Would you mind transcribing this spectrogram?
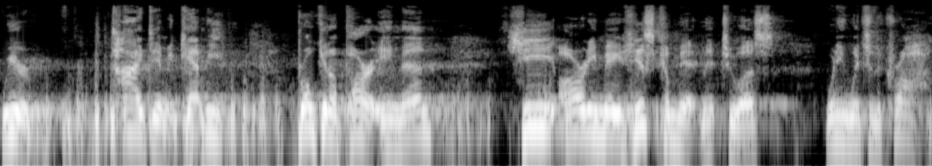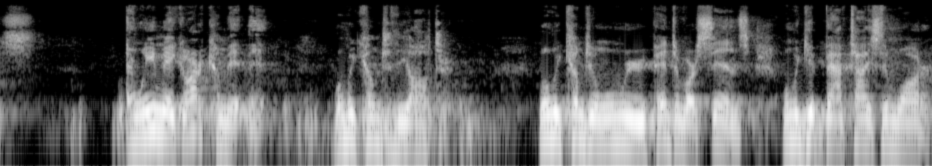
We are tied to Him. It can't be broken apart. Amen. He already made His commitment to us when He went to the cross. And we make our commitment when we come to the altar, when we come to Him, when we repent of our sins, when we get baptized in water,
